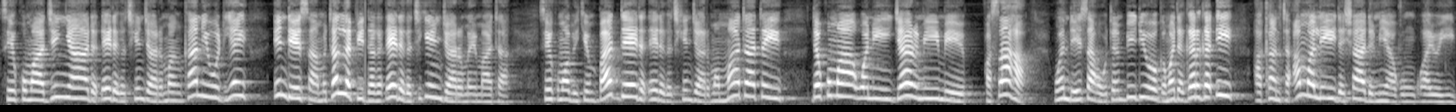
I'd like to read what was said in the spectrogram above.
Sai kuma jinya da ɗaya daga cikin jaruman Kannywood ya yi inda ya samu tallafi daga ɗaya daga cikin jarumai mata. Sai kuma bikin birthday da ɗaya daga cikin jaruman mata ta yi da kuma wani jarumi mai fasaha wanda ya sa hoton bidiyo game da gargaɗi akan ta'ammali da sha da miyagun ƙwayoyi.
